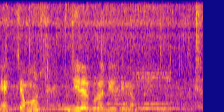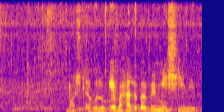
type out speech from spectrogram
এক চামচ জিরার গুঁড়া দিয়ে দিলাম। মশলাগুলোকে ভালোভাবে মিশিয়ে নিব।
